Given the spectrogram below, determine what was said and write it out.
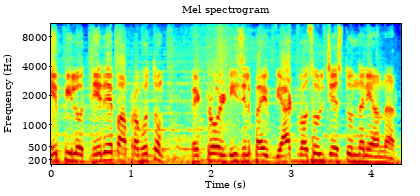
ఏపీలో తేదేపా ప్రభుత్వం పెట్రోల్ డీజిల్పై వ్యాట్ వసూలు చేస్తుందని అన్నారు.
